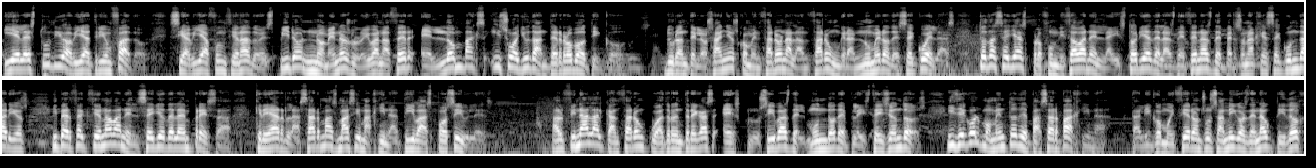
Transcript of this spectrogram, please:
Y el estudio había triunfado. Si había funcionado Spiro, no menos lo iban a hacer el Lombax y su ayudante robótico. Durante los años comenzaron a lanzar un gran número de secuelas. Todas ellas profundizaban en la historia de las decenas de personajes secundarios y perfeccionaban el sello de la empresa, crear las armas más imaginativas posibles. Al final alcanzaron cuatro entregas exclusivas del mundo de PlayStation 2 y llegó el momento de pasar página. Tal y como hicieron sus amigos de Naughty Dog,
